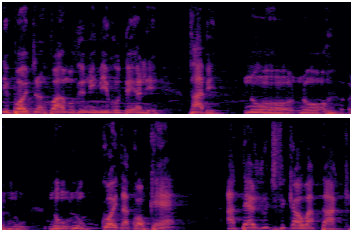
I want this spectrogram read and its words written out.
depois transformam os inimigos dele, sabe, num, num, num, num, num coisa qualquer, até justificar o ataque.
